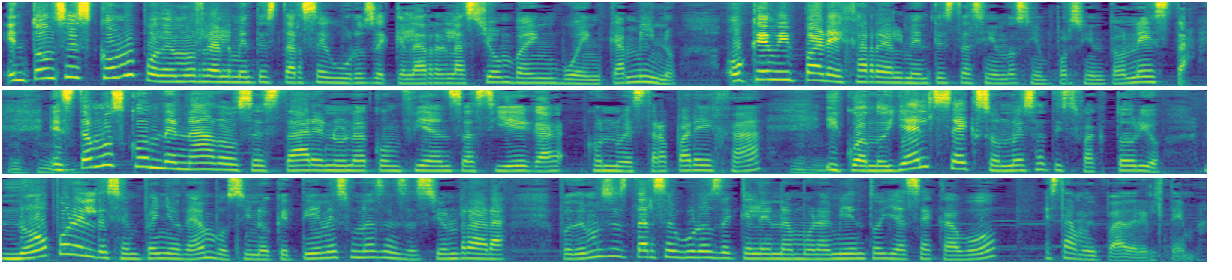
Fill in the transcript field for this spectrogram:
Entonces, ¿cómo podemos realmente estar seguros de que la relación va en buen camino? O que mi pareja realmente está siendo 100% honesta. Estamos condenados a estar en una confianza ciega con nuestra pareja y cuando ya el sexo no es satisfactorio, no por el desempeño de ambos, sino que tienes una sensación rara, ¿Podemos estar seguros de que el enamoramiento ya se acabó? Está muy padre el tema.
